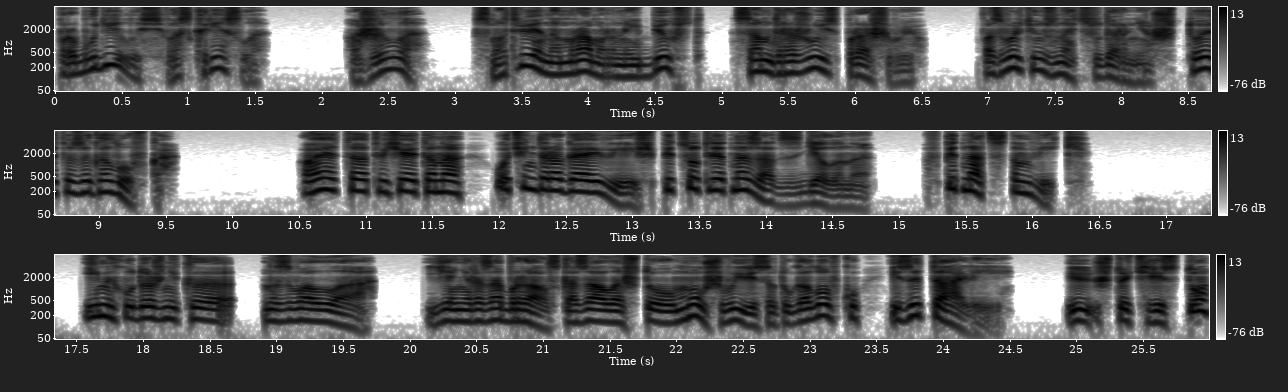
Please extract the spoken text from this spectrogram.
пробудилась, воскресла ожила. Смотрю я на мраморный бюст, сам дрожу и спрашиваю. «Позвольте узнать, сударыня, что это за головка?» «А это, — отвечает она, — очень дорогая вещь, пятьсот лет назад сделана, в пятнадцатом веке». Имя художника назвала, я не разобрал, сказала, что муж вывез эту головку из Италии, и что через то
